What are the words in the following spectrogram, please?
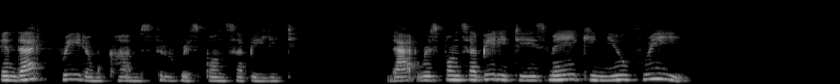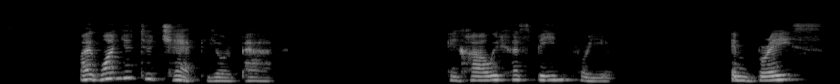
And that freedom comes through responsibility. That responsibility is making you free. I want you to check your path and how it has been for you. Embrace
